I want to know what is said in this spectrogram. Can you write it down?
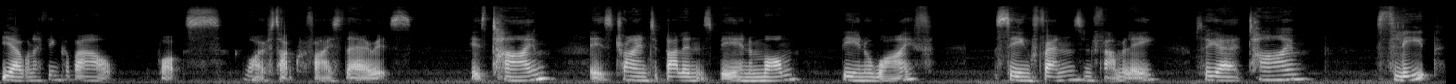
yeah, when I think about what's what I've sacrificed there. It's it's time. It's trying to balance being a mom, being a wife, seeing friends and family. So yeah, time, sleep.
